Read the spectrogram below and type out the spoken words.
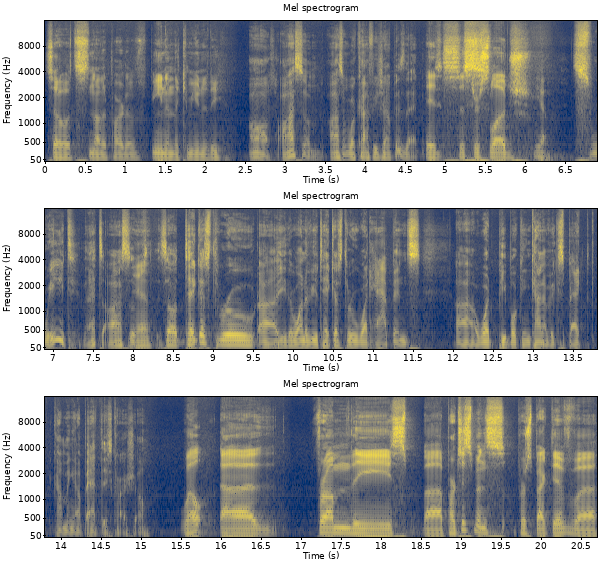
so it's another part of being in the community. Oh, awesome. Awesome. What coffee shop is that? It's Sister Sludge. Yep. Sweet. That's awesome. Yeah. So, take us through, uh, either one of you, take us through what happens, uh, what people can kind of expect coming up at this car show. Well, uh, from the uh, participants' perspective, uh,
